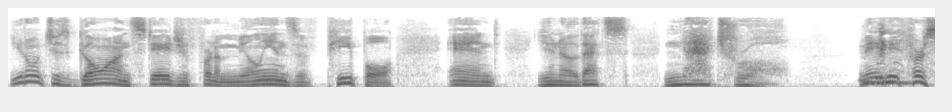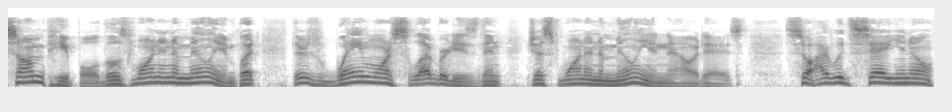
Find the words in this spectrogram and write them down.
You don't just go on stage in front of millions of people and, you know, that's natural. Maybe for some people, those one in a million, but there's way more celebrities than just one in a million nowadays. So I would say, you know,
